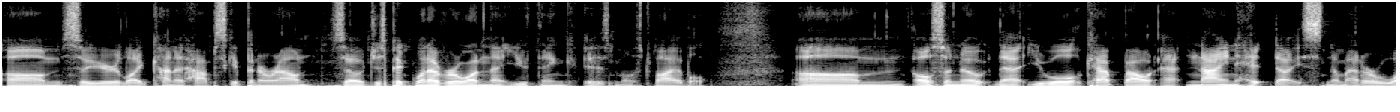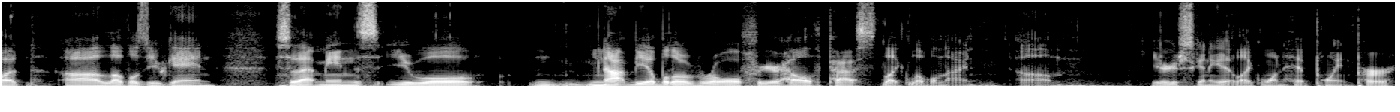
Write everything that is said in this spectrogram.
Um, so you're like kind of hop skipping around. So just pick whatever one that you think is most viable. Um, also note that you will cap out at nine hit dice no matter what uh, levels you gain. So that means you will not be able to roll for your health past like level nine. Um, you're just gonna get like one hit point per.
